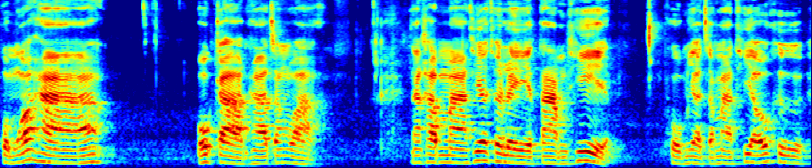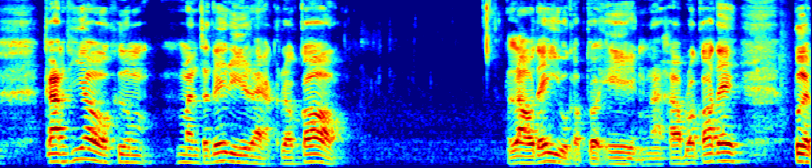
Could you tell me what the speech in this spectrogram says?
ผมก็หาโอกาสหาจังหวะนะครับ มาเที่ยวทะเลตามที่ผมอยากจะมาเที่ยวก็คือ การเที่ยวคือ มันจะได้รีแลกแล้วก็ เราได้อยู่กับตัวเองนะครับ แล้วก็ได้เปิด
